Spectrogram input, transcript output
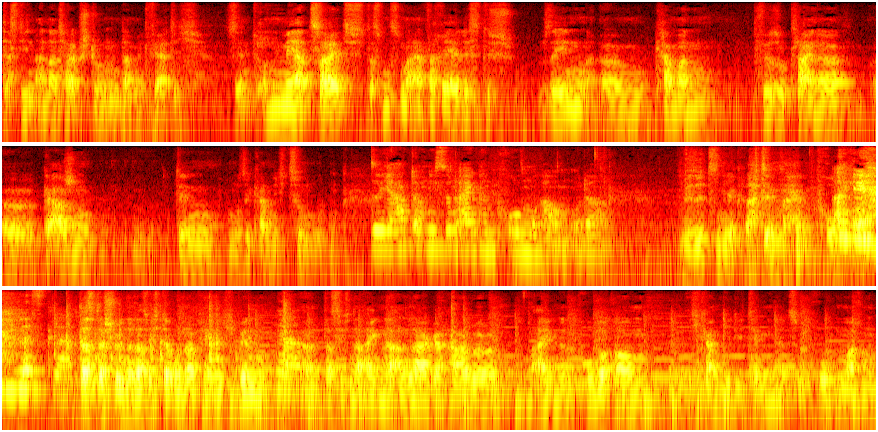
dass die in anderthalb Stunden damit fertig sind. Und mehr Zeit, das muss man einfach realistisch sehen, ähm, kann man für so kleine äh, Gagen den Musikern nicht zumuten. Also ihr habt auch nicht so einen eigenen Probenraum, oder? Wir sitzen hier gerade in meinem Proberaum. Okay, alles klar. Das ist das Schöne, dass ich da unabhängig bin, Ja. äh, dass ich eine eigene Anlage habe, einen eigenen Proberaum. Ich kann hier die Termine zum Proben machen.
